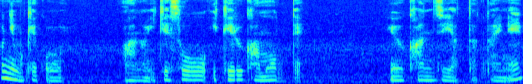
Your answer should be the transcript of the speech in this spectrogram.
本人も結構あのいけそういけるかもっていう感じやったったいね。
